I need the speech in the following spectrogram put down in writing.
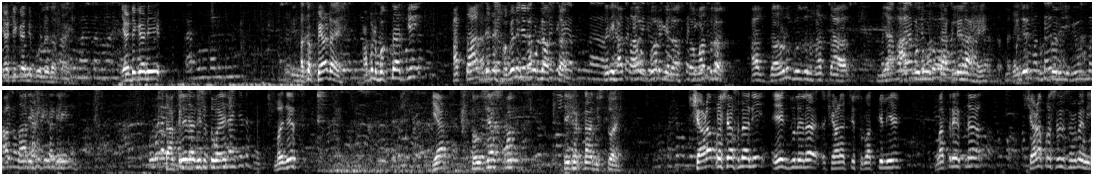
या ठिकाणी बोललं जात आहे. या ठिकाणी आता पॅड आहे. आपण बघतात की हा तार जरी हवेने जरी उडला असता तरी हा तार वर गेला असता मात्र हा जाणून बुजून हा तार या आतमधून टाकलेला आहे. म्हणजेच कुठेतरी हा तार या ठिकाणी टाकलेला दिसतोय. म्हणजेच यात संशयास्पद ही घटना दिसतोय. शाळा प्रशासनाने एक जुलैला शाळाची सुरुवात केली आहे. मात्र इथल्या शाळा प्रशासनाने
